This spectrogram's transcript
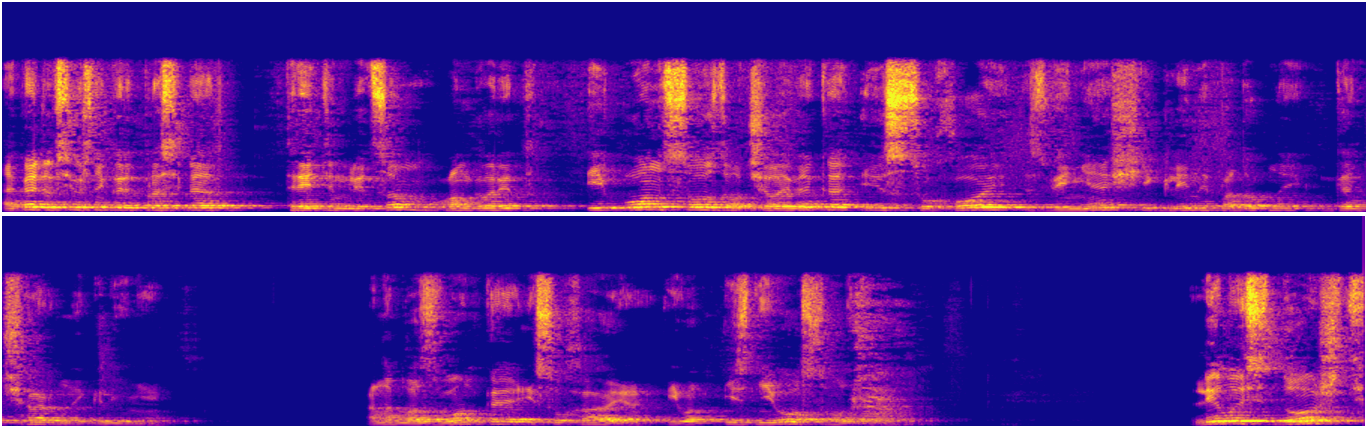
Опять же Всевышний говорит про себя третьим лицом. Он говорит, «И Он создал человека из сухой, звенящей глины, подобной гончарной глине. Она была звонкая и сухая, и вот из нее создал. Лилась дождь,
